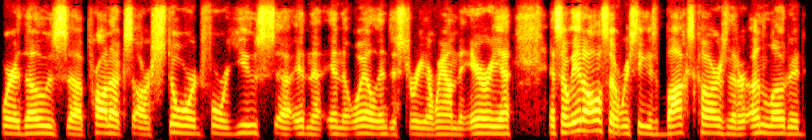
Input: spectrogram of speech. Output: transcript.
where those uh, products are stored for use uh, in the in the oil industry around the area, and so it also receives box cars that are unloaded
